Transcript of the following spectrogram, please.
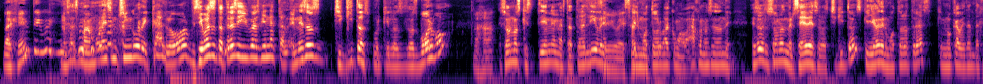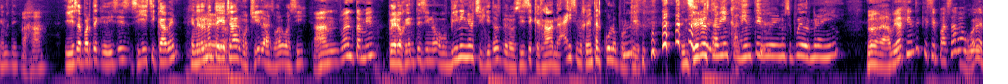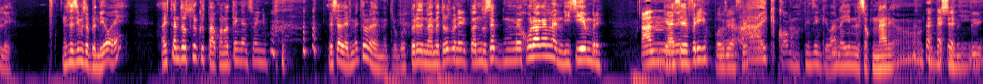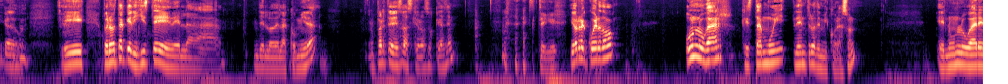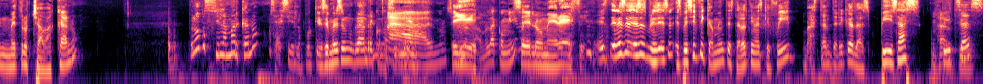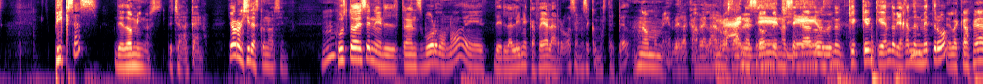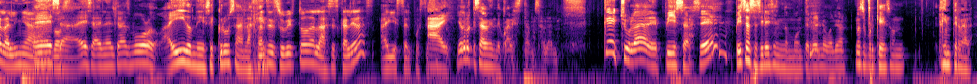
la gente, güey. No seas mamón, es un chingo de calor. Si vas hasta atrás y vas bien a calor. En esos chiquitos, porque los, los Volvo Ajá. son los que tienen hasta atrás libre. Sí, güey, exacto. el motor va como abajo, no sé dónde. Esos son los Mercedes o los chiquitos que llevan el motor atrás, que no cabe tanta gente. Ajá. Y esa parte que dices, sí, sí caben. Generalmente Pero- ya echaban mochilas o algo así. Ah, bueno, también. Pero gente sí no, vi niños chiquitos, pero sí se quejaban de, ay, se me calienta el culo porque en serio está bien caliente, güey, no se puede dormir ahí. No, había gente que se pasaba, güey. Órale. Ese sí me sorprendió, ¿eh? Ahí están dos trucos para cuando tengan sueño. Esa del metro o la del metro. Pues, pero en la del metro van a ir cuando se mejor háganla en diciembre. Que hace frío. Podría ser. Ay, qué cómodo. Piensen que van ahí en el socnario. Oh, qué Sí. Sí, pero ahorita que dijiste de la de lo de la comida, aparte de eso asqueroso que hacen, Este, yo recuerdo un lugar que está muy dentro de mi corazón. En un lugar en Metro Chabacano. Pero vamos a decir la marca, ¿no? Vamos a decirlo, porque se merece un gran reconocimiento. Ah, no, Sí. no, La comida. Se lo merece. Este, en ese, ese- ese- específicamente, hasta la última vez que fui, bastante ricas las pizzas, Las pizzas, pizzas de Domino's, de Chabacano. Yo creo que sí las conocen. ¿Mm? Justo es en el transbordo, ¿no? De, de la línea Café a la Rosa, no sé cómo está el pedo. No mames, de la café a la Ay, rosa. no ¿de sé, dónde no sé. ¿Qué creen que ando viajando en metro? De la café a la línea 2. Esa, esa, en el transbordo. Ahí donde se cruzan la Antes gente. de subir todas las escaleras, ahí está el puesto. Ay, yo creo que saben de cuáles estamos hablando. Qué chulada de pizzas, ¿eh? Pizzas así le dicen en Monterrey, Nuevo León. No sé por qué, son gente rara.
